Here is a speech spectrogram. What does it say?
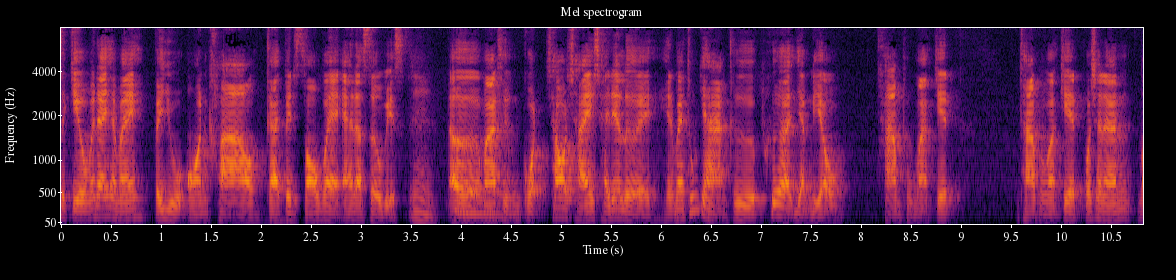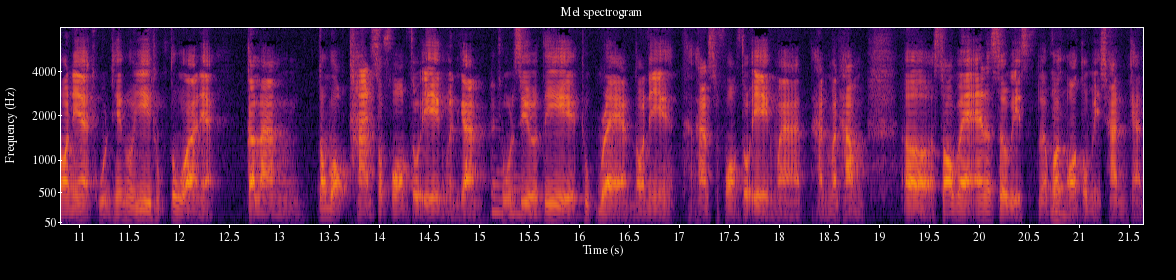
สเกลไม่ได้ใช่ไหมไปอยู่ on cloud กลายเป็น software as a service อืมเออมาถึงกดเช่าใช้ใช้ได้เลย เห็นไหมทุกอย่างคือเพื่ออย่างเดียว time to market time to market เพราะฉะนั้นตอนนี้ทูนเทคโนโลยีทุกตัวเนี่ยกำลังต้องบอก transform ตัวเองเหมือนกันอืมทูน security ทุกแบรนด์ตอนนี้ transform ตัวเองมาหันมาทำเอ่อ software as a service แล้วก็อืม automation กัน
